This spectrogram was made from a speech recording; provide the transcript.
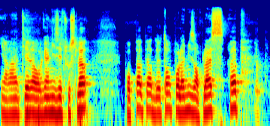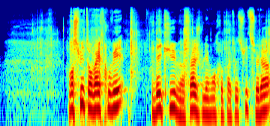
Il y aura intérêt à organiser tout cela pour pas perdre de temps pour la mise en place. Hop. Ensuite, on va retrouver des cubes. Ça, je vous les montre pas tout de suite, ceux-là.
